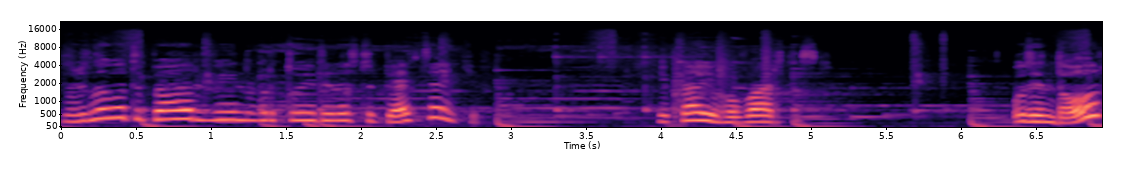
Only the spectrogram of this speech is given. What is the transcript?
Можливо, тепер він вартує 95 центів. Яка його вартість? Один долар?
